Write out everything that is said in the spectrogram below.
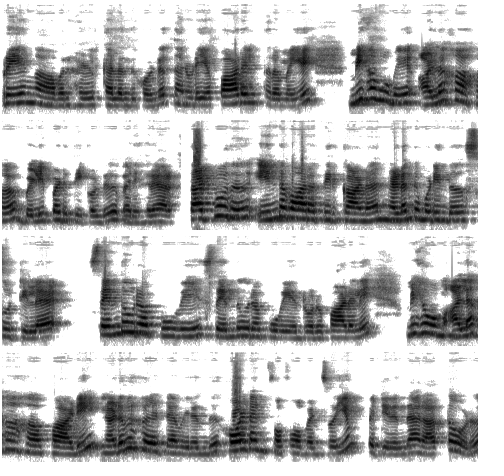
பிரியங்கா அவர்கள் கலந்து கொண்டு தன்னுடைய பாடல் திறமையை மிகவுமே அழகாக வெளிப்படுத்தி கொண்டு வருகிறார். தற்போது இந்த வாரத்திற்கான நடந்து முடிந்த சுற்றில செந்தூர பூவே செந்தூர பூவே என்ற ஒரு பாடலை மிகவும் அழகாக பாடி நடுவர்களிடமிருந்து ஹோல்டன் பர்ஃபார்மன்ஸையும் பெற்றிருந்தார். அத்தோடு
